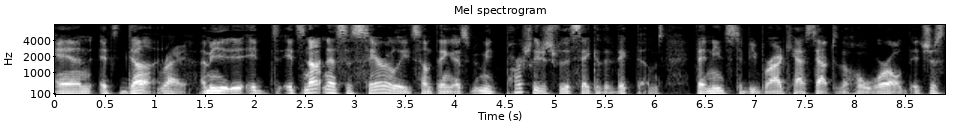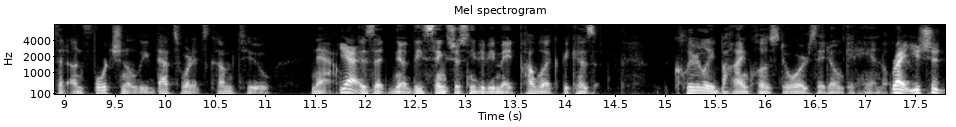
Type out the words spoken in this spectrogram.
and it's done. Right. I mean, it, it it's not necessarily something. I mean, partially just for the sake of the victims that needs to be broadcast out to the whole world. It's just that unfortunately, that's what it's come to now. Yeah. is that you know these things just need to be made public because clearly behind closed doors they don't get handled. Right. You should.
